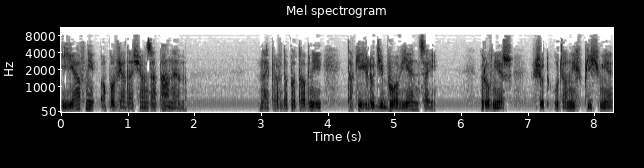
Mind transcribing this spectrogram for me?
i jawnie opowiada się za Panem. Najprawdopodobniej takich ludzi było więcej, również wśród uczonych w piśmie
